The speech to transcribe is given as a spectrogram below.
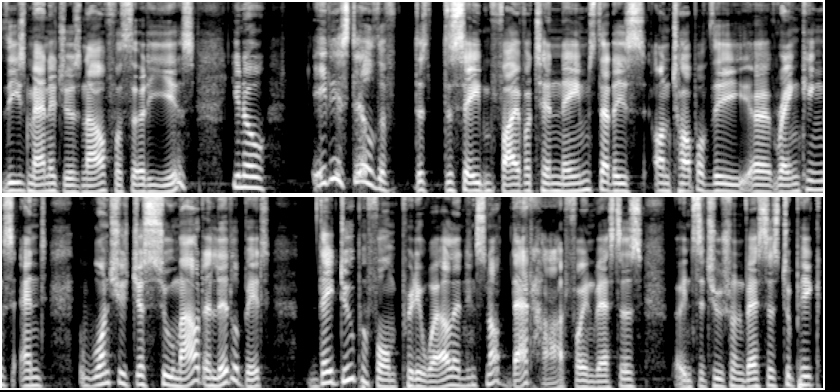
these managers now for 30 years, you know, it is still the, the, the same five or ten names that is on top of the uh, rankings. And once you just zoom out a little bit, they do perform pretty well, and it's not that hard for investors, institutional investors, to pick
